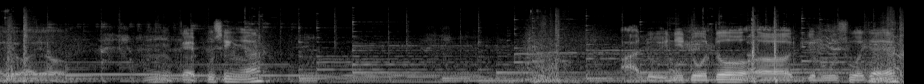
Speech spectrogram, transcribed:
Ayo ayo. Hmm, oke okay, pusing ya. Aduh ini dodo uh, jerusu aja ya.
